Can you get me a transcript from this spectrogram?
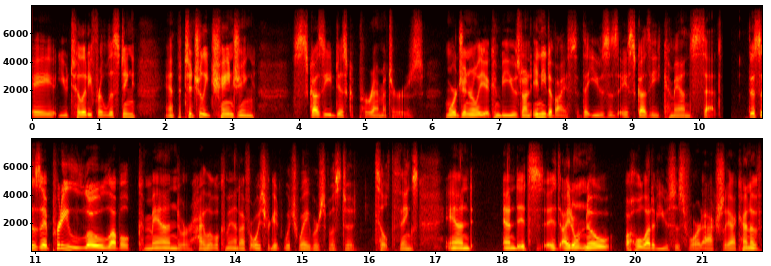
a utility for listing and potentially changing SCSI disk parameters. More generally, it can be used on any device that uses a SCSI command set. This is a pretty low level command or high level command. I always forget which way we're supposed to tilt things. And and it's it, I don't know a whole lot of uses for it actually. I kind of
